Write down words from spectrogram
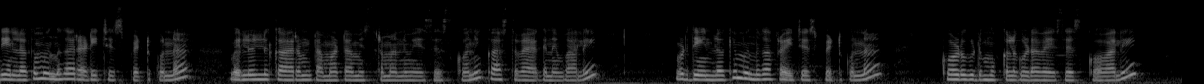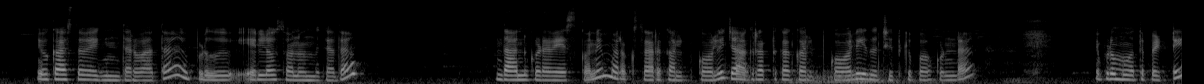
దీనిలోకి ముందుగా రెడీ చేసి పెట్టుకున్న వెల్లుల్లి కారం టమాటా మిశ్రమాన్ని వేసేసుకొని కాస్త వేగనివ్వాలి. ఇప్పుడు దీనిలోకి ముందుగా ఫ్రై చేసి పెట్టుకున్న కోడిగుడ్డు ముక్కలు కూడా వేసేసుకోవాలి. ఇవి కాస్త వేగిన తర్వాత ఇప్పుడు ఎల్లో సన్ ఉంది కదా దాన్ని కూడా వేసుకొని మరొకసారి కలుపుకోవాలి. జాగ్రత్తగా కలుపుకోవాలి ఇది చితికిపోకుండా. ఇప్పుడు మూత పెట్టి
